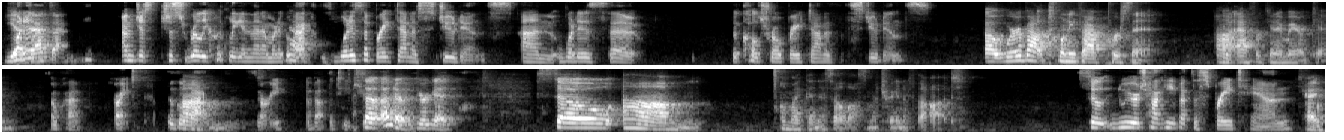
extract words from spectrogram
yeah, what that's is, I'm just just really quickly and then I'm gonna go yeah. back. What is the breakdown of students? Um, what is the the cultural breakdown of the students? Uh, we're about 25% uh, okay. African American. Okay. All right. So go back. Um, Sorry about the teacher. So, oh no, you're good. So, um, oh my goodness, I lost my train of thought. So we were talking about the spray tan. Okay.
